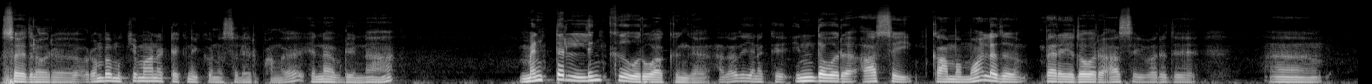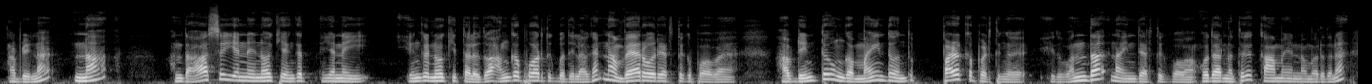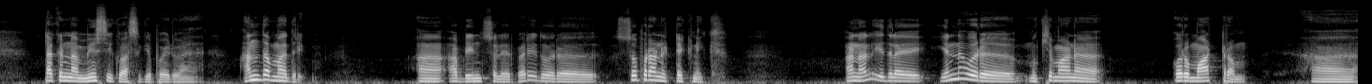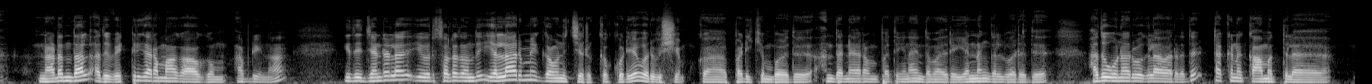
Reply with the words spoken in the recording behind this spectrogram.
ஸோ இதில் ஒரு ரொம்ப முக்கியமான டெக்னிக் ஒன்று சொல்லியிருப்பாங்க. என்ன அப்படின்னா மென்டல் லிங்க்கு உருவாக்குங்க. அதாவது எனக்கு இந்த ஒரு ஆசை காமமோ அல்லது வேறு ஏதோ ஒரு ஆசை வருது அப்படின்னா நான் அந்த ஆசை என்னை நோக்கி எங்கே என்னை எங்கே நோக்கி தள்ளுதோ அங்கே போகிறதுக்கு பதிலாக நான் வேற ஒரு இடத்துக்கு போவேன் அப்படின்ட்டு உங்கள் மைண்டை வந்து பழக்கப்படுத்துங்க. இது வந்தால் நான் இந்த இடத்துக்கு போவேன். உதாரணத்துக்கு காம எண்ணம் வருதுன்னா டக்குன்னு நான் மியூசிக் வாசிக்க போயிடுவேன். அந்த மாதிரி. அப்படின்னு சொல்லியிருப்பார். இது ஒரு சூப்பரான டெக்னிக் ஆனால் இதில் என்ன ஒரு முக்கியமான ஒரு மாற்றம் நடந்தால் அது வெற்றிகரமாக ஆகும் அப்படின்னா இது ஜென்ரலாக இவர் சொல்கிறது வந்து எல்லாருமே கவனிச்சிருக்கக்கூடிய ஒரு விஷயம். க- படிக்கும்போது அந்த நேரம் பார்த்திங்கன்னா இந்த மாதிரி எண்ணங்கள் வருது அது உணர்வுகளாக வர்றது டக்குன்னு காமத்தில்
